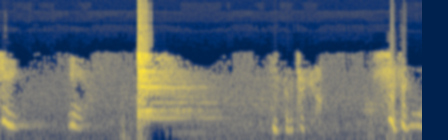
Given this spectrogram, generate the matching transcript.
训呀！你能这样信任我、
